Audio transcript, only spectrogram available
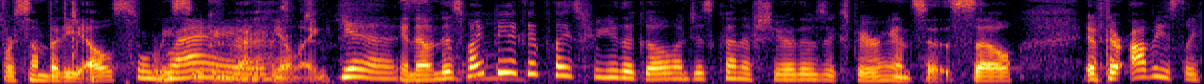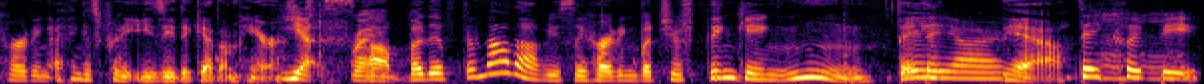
for somebody else receiving that healing. Yes. You know, and this might be a good place for you to go and just kind of share those experiences. So if they're obviously hurting, I think it's pretty easy to get them here. Yes. Right. Um, but if they're not obviously hurting, but you're thinking, hmm, they, They are. Yeah. They could be.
